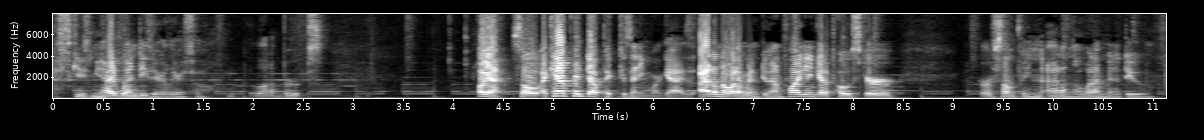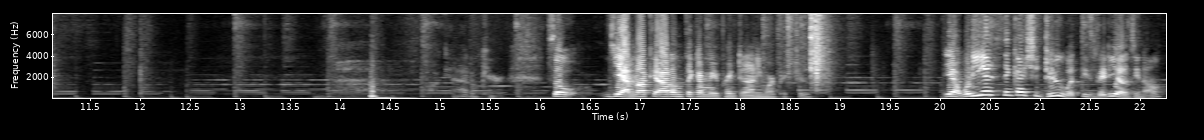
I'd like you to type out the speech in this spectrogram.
Excuse me, I had Wendy's earlier, so a lot of burps. Oh yeah, so I can't print out pictures anymore, guys. I don't know what I'm gonna do. I'm probably gonna get a poster or something. I don't know what I'm gonna do. Fuck, I don't care. So yeah, I'm not. I don't think I'm gonna be printing any more pictures. Yeah, what do you guys think I should do with these videos? You know,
